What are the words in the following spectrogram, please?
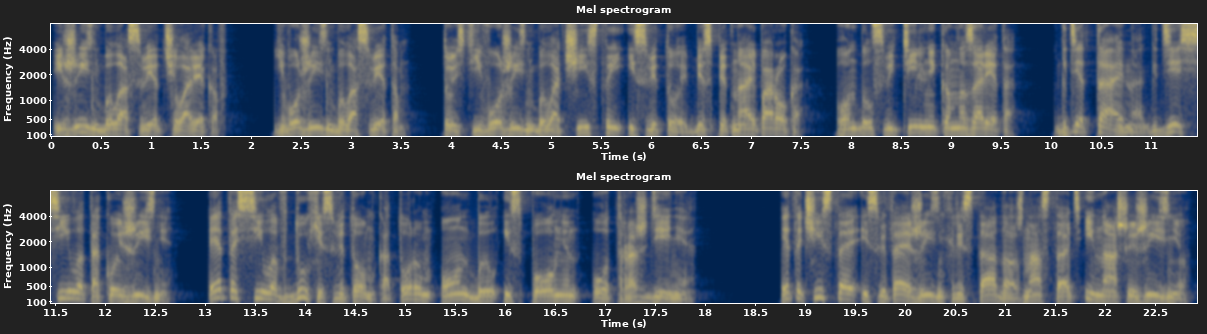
«И жизнь была свет человеков». Его жизнь была светом, то есть его жизнь была чистой и святой, без пятна и порока. Он был светильником Назарета. Где тайна, где сила такой жизни? Это сила в Духе Святом, которым он был исполнен от рождения. Эта чистая и святая жизнь Христа должна стать и нашей жизнью –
